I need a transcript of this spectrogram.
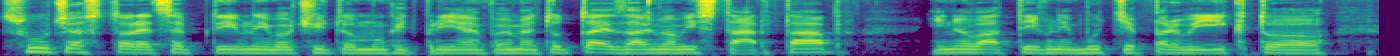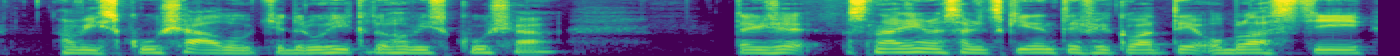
sú často receptívni voči tomu, keď prídeme povieme, toto je zaujímavý startup, inovatívny, buďte prvý, kto ho vyskúša, alebo buďte druhý, kto ho vyskúša Takže snažíme sa vždy identifikovať tie oblasti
